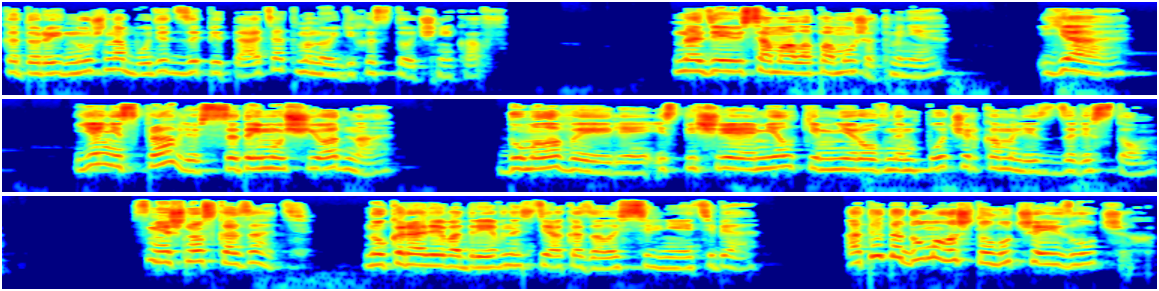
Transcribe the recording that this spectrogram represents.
который нужно будет запитать от многих источников. Надеюсь, Амала поможет мне. Я... я не справлюсь с этой мощью одна. Думала Вейли, испещряя мелким неровным почерком лист за листом. Смешно сказать, но королева древности оказалась сильнее тебя. А ты-то думала, что лучшая из лучших.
